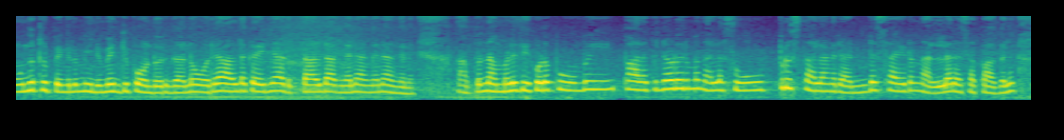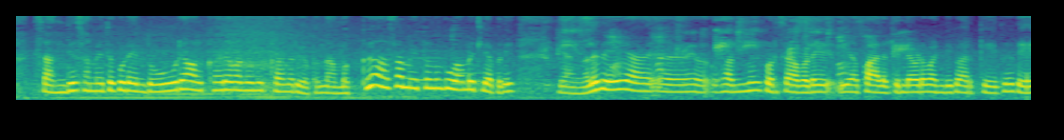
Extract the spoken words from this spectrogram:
മൂന്ന് ട്രിപ്പെങ്കിലും മിനിമം എനിക്ക് പോകേണ്ടി വരും. കാരണം ഒരാളുടെ കഴിഞ്ഞ് അടുത്ത ആളുടെ അങ്ങനെ അങ്ങനെ അങ്ങനെ. അപ്പം നമ്മൾ ഇതിൽ കൂടെ പോകുമ്പോൾ ഈ പാലത്തിന്റെ അവിടെ വരുമ്പോൾ നല്ല സൂപ്പർ സ്ഥലമാണ്. രണ്ട് സൈഡും നല്ല രസം. പകൽ സന്ധ്യ സമയത്ത് കൂടെ എന്തോരം ആൾക്കാരെ വന്ന് നിൽക്കാന്നറിയോ അപ്പം നമുക്ക് ആ സമയത്തൊന്നും പോകാൻ പറ്റില്ല. അപ്പോൾ ഞങ്ങൾ ദേ വന്ന് കുറച്ച് അവിടെ ഈ ആ പാലത്തിന്റെ അവിടെ വണ്ടി പാർക്ക് ചെയ്ത് ദേ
